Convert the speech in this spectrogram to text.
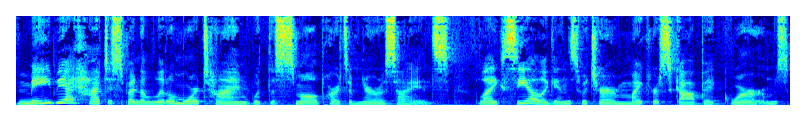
maybe I had to spend a little more time with the small parts of neuroscience, like C. elegans, which are microscopic worms,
